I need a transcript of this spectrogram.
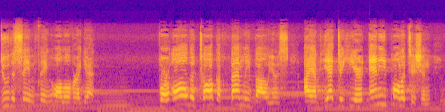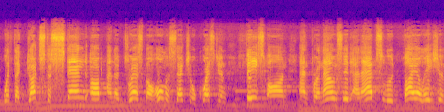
do the same thing all over again. For all the talk of family values, I have yet to hear any politician with the guts to stand up and address the homosexual question face on and pronounce it an absolute violation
